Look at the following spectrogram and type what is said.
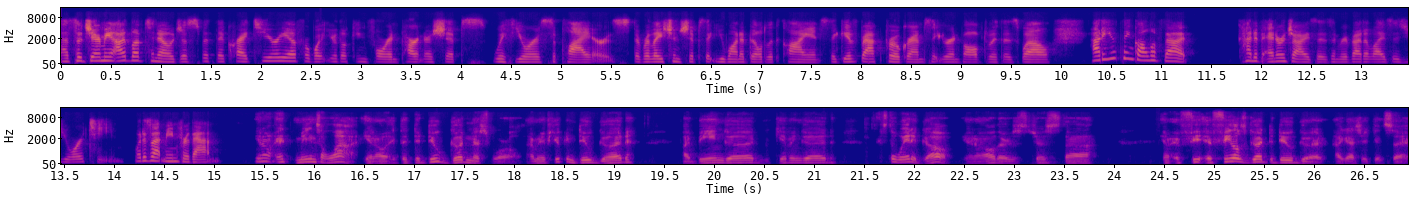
Uh, so, Jeremy, I'd love to know just with the criteria for what you're looking for in partnerships with your suppliers, the relationships that you want to build with clients, the give back programs that you're involved with as well. How do you think all of that kind of energizes and revitalizes your team? What does that mean for them? You know, it means a lot, you know, the, to do good in this world. I mean, if you can do good by being good, giving good, it's the way to go. You know, there's just, uh, you know, it, fe- it feels good to do good, I guess you could say.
